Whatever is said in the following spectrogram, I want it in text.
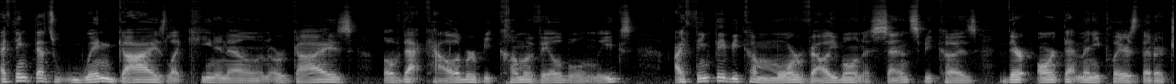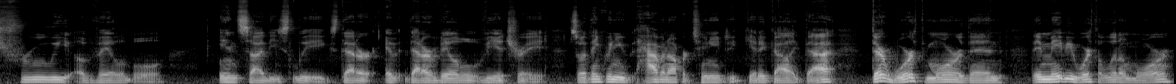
I think that's when guys like Keenan Allen or guys of that caliber become available in leagues. I think they become more valuable in a sense because there aren't that many players that are truly available inside these leagues that are that are available via trade. So I think when you have an opportunity to get a guy like that, they're worth more than they may be worth a little more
